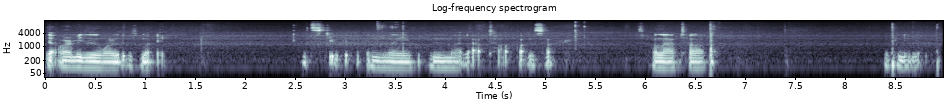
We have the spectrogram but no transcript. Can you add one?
The army doesn't want to lose money. It's stupid and lame in my laptop. I'm sorry. It's my laptop. I can do it.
